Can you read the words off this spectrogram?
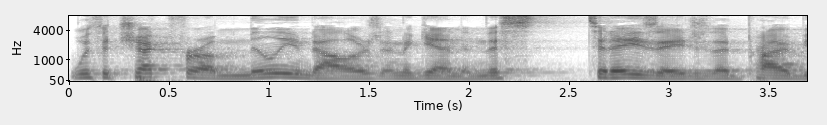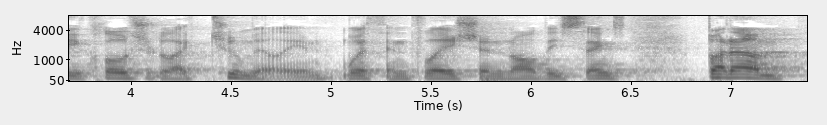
with a check for a million dollars. And again, in this today's age, that'd probably be closer to like two million with inflation and all these things. But um,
